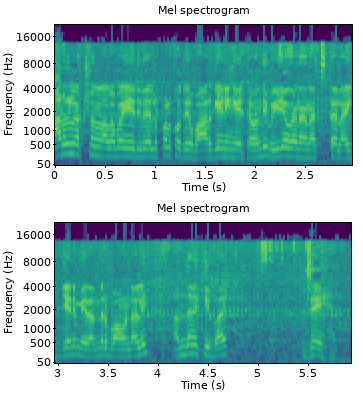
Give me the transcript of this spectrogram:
ఆరు లక్షల నలభై ఐదు వేల రూపాయలు కొద్దిగా బార్గెనింగ్ అయితే ఉంది. వీడియో కనుక నచ్చితే లైక్ చేయండి మీరు అందరూ బాగుండాలి. అందరికీ బాయ్ జై హింద్.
